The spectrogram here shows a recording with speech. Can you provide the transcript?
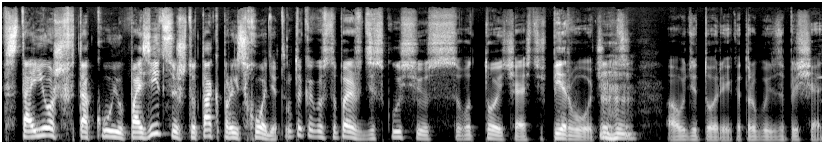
встаешь в такую позицию, что так происходит. Ну, ты как выступаешь в дискуссию с вот той частью, в первую очередь. Аудитории, которая будет запрещать.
